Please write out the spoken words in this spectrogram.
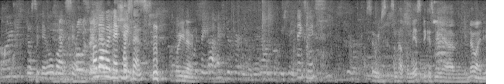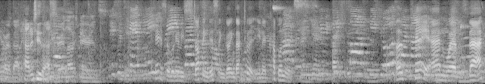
by itself. Oh, that would make more sense. What do you know? Thanks, miss. So we just got some help from Miss because we have no idea about how to do that. Very low experience. Okay, so we're going to be stopping this and going back to it in a couple of minutes. Which class is yours? by Okay, and we're back.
